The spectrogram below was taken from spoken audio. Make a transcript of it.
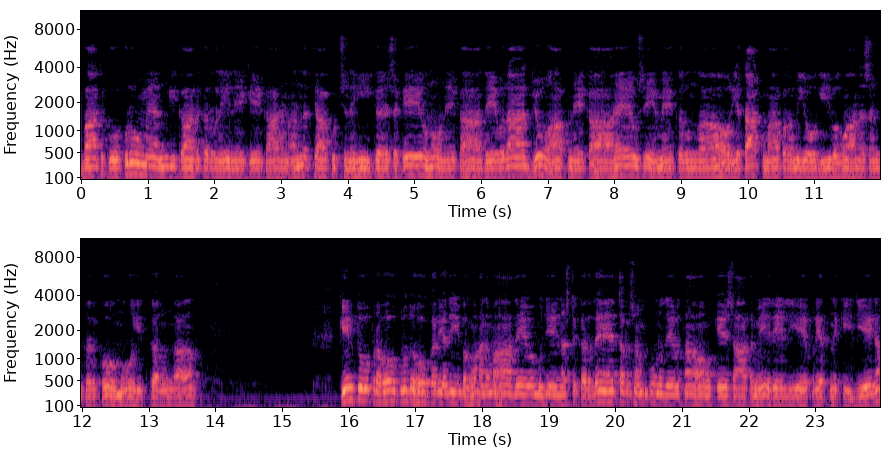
बात को पूर्व में अंगीकार कर लेने के कारण अन्यथा कुछ नहीं कह सके। उन्होंने कहा, देवराज, जो आपने कहा है, उसे मैं करूँगा और यथात्मा परम योगी भगवान शंकर को मोहित करूँगा। किंतु प्रभो क्रुद्ध होकर यदि भगवान महादेव मुझे नष्ट कर दे, तब संपूर्ण देवताओं के साथ मेरे लिए प्रयत्न कीजिएगा।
